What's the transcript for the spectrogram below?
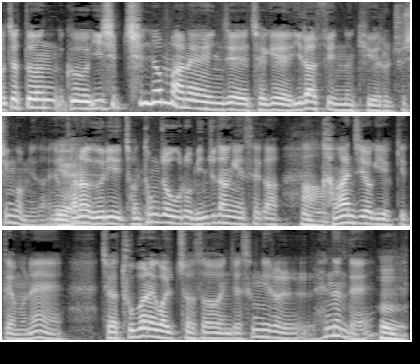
어쨌든 그 27년 만에 이제 제게 일할 수 있는 기회를 주신 겁니다. 예. 관악을이 전통적으로 민주당의 세가 어. 강한 지역이었기 때문에 제가 두 번에 걸쳐서 이제 승리를 했는데 음.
